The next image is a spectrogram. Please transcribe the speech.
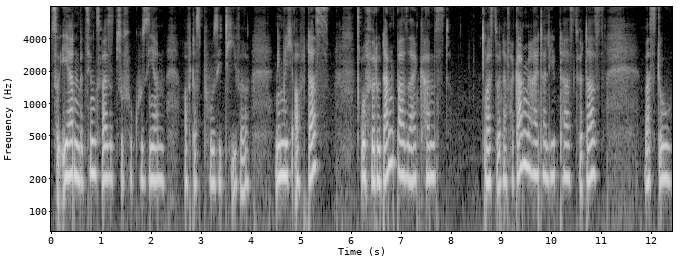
zu erden bzw. zu fokussieren auf das Positive, nämlich auf das, wofür du dankbar sein kannst, was du in der Vergangenheit erlebt hast, für das, was du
